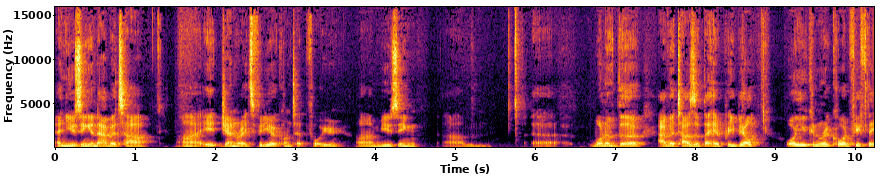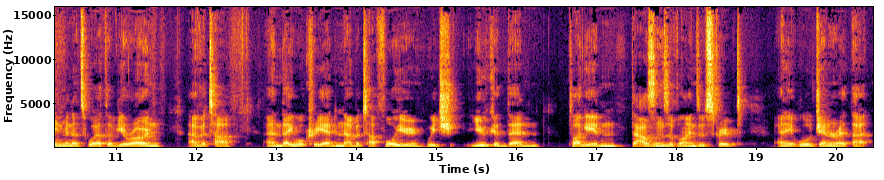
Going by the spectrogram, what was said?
and using an avatar, uh, it generates video content for you um, using um, one of the avatars that they have pre-built, or you can record 15 minutes worth of your own avatar, and they will create an avatar for you, which you could then plug in thousands of lines of script, and it will generate that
